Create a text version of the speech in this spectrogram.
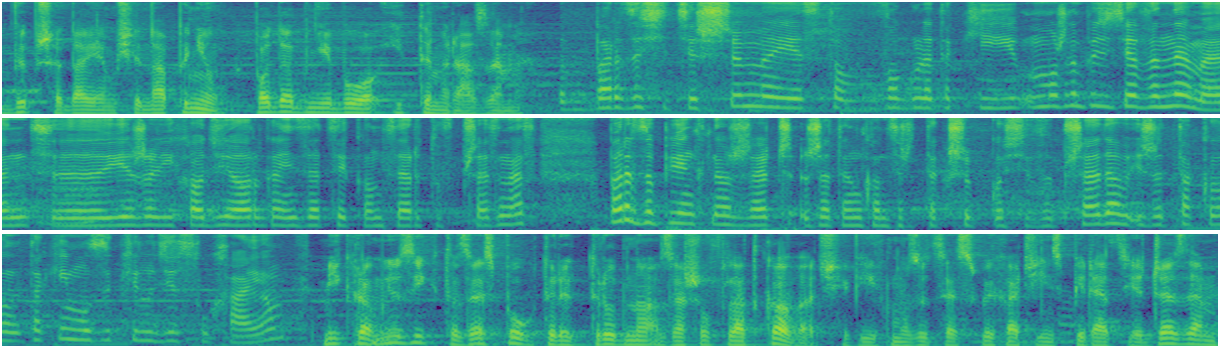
wyprzedają się na pniu. Podobnie było i tym razem. Bardzo się cieszymy. Jest to w ogóle taki, można powiedzieć, ewenement, y, jeżeli chodzi o organizację koncertów przez nas. Bardzo piękna rzecz, że ten koncert tak szybko się wyprzedał i że taką, takiej muzyki ludzie słuchają. Micromusic to zespół, który trudno zaszufladkować. W ich muzyce słychać inspiracje jazzem,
